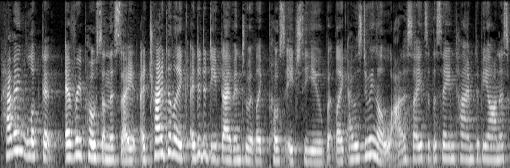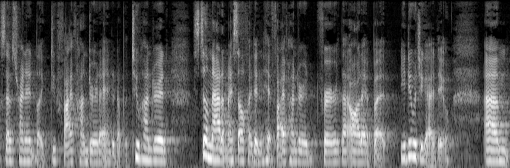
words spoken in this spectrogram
having looked at every post on this site, I tried to like, I did a deep dive into it like post HCU, but like I was doing a lot of sites at the same time, to be honest, because I was trying to like do 500. I ended up with 200. Still mad at myself I didn't hit 500 for that audit, but you do what you gotta do. Um,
